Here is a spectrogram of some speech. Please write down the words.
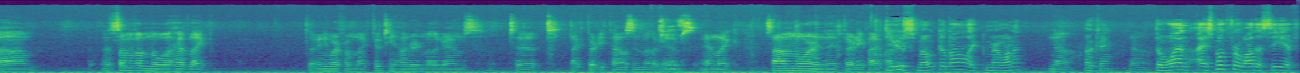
um, and some of them will have like th- anywhere from like 1500 milligrams to, to like 30,000 milligrams, and like some more in the 3500. Do you smoke at all, like marijuana? No, Okay. no. The one I smoked for a while to see if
